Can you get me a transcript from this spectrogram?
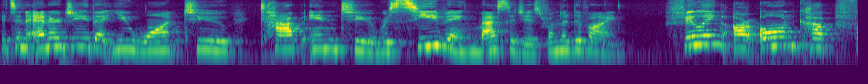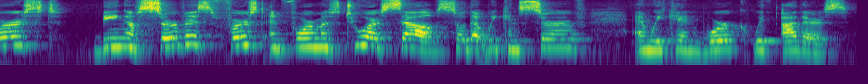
It's an energy that you want to tap into receiving messages from the divine. Filling our own cup first, being of service first and foremost to ourselves so that we can serve and we can work with others.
